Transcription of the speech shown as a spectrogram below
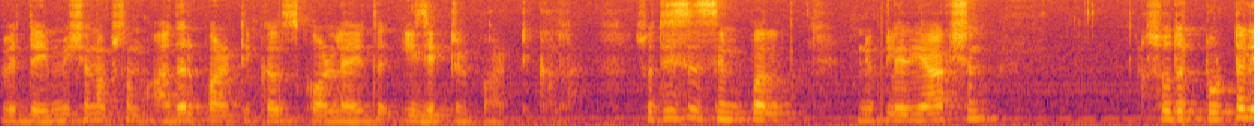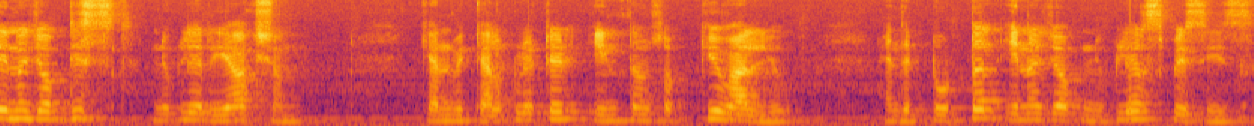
with the emission of some other particles called as the ejected particle so this is simple nuclear reaction so the total energy of this nuclear reaction can be calculated in terms of Q value and the total energy of nuclear species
